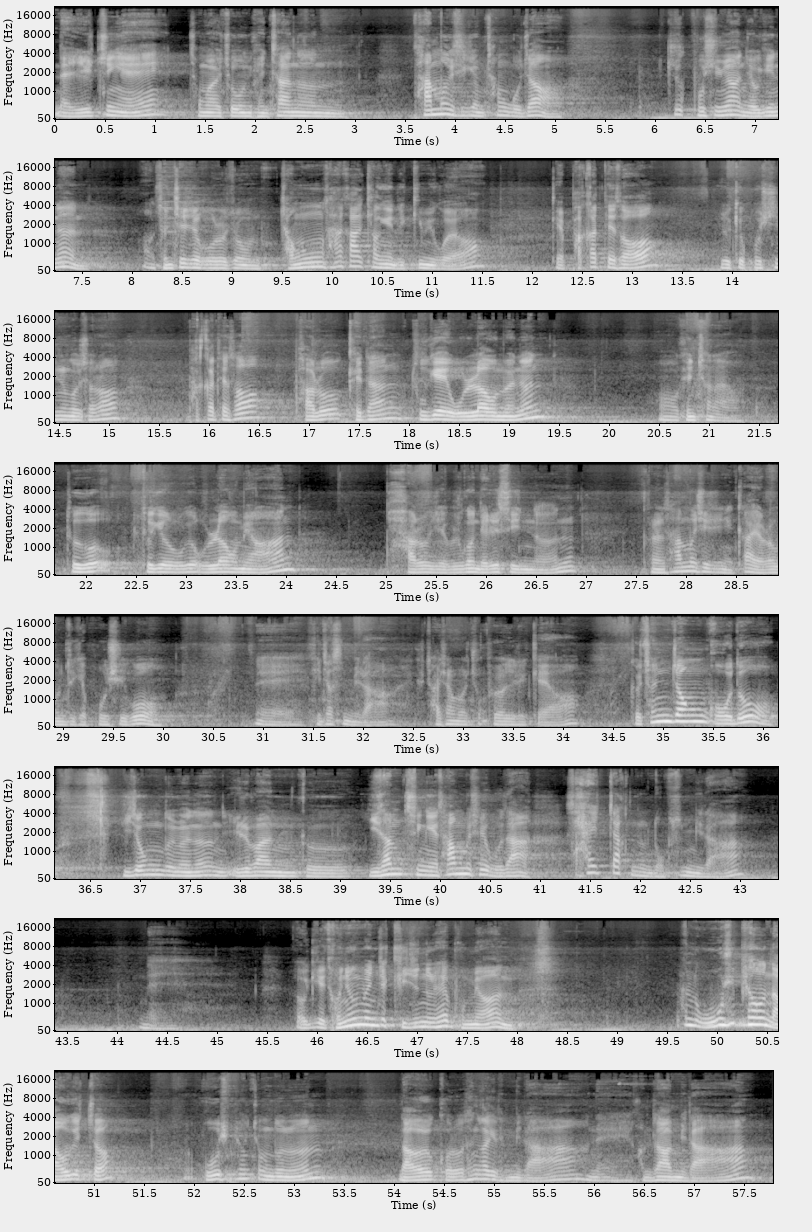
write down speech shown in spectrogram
네, 1층에 정말 좋은 괜찮은 사무실 겸 창고죠. 쭉 보시면 여기는 어, 전체적으로 좀 정사각형의 느낌이고요. 이렇게 바깥에서 이렇게 보시는 것처럼 바깥에서 바로 계단 두 개 올라오면은 어, 괜찮아요. 두, 두개 올라오면 바로 이제 물건 내릴 수 있는 그런 사무실이니까 여러분들께 보시고 네 괜찮습니다. 다시 한번 쭉 보여드릴게요. 그 천정고도 이 정도면은 일반 그 2, 3층의 사무실보다 살짝 좀 높습니다. 네. 여기 전용 면적 기준으로 해 보면 한 50평은 나오겠죠. 50평 정도는 나올 거로 생각이 됩니다. 네, 감사합니다.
